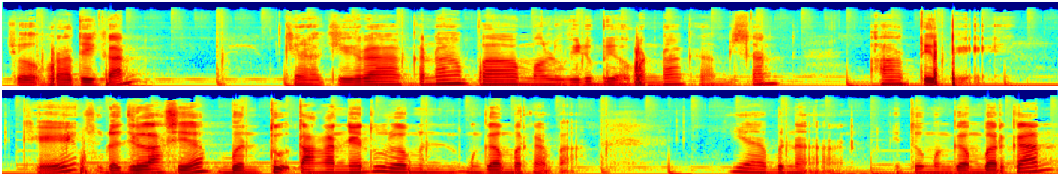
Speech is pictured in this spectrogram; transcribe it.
coba perhatikan. Kira-kira kenapa makhluk hidup tidak pernah kehabisan ATP? Oke, sudah jelas ya. Bentuk tangannya itu sudah menggambarkan apa? Ya benar, itu menggambarkan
